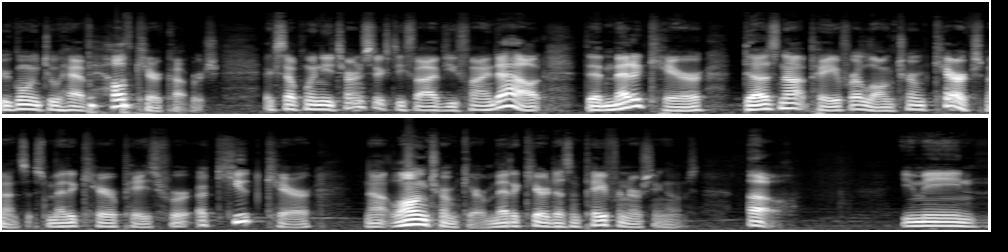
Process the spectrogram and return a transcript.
you're going to have health care coverage. Except when you turn 65, you find out that Medicare does not pay for long term care expenses. Medicare pays for acute care, not long term care. Medicare doesn't pay for nursing homes. Oh, you mean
